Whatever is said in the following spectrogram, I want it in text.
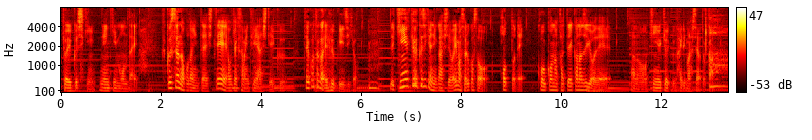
教育資金年金問題複数のことに対してお客様に提案していく。っていうことが FP 事業、うん、で金融教育事業に関しては今それこそホットで高校の家庭科の授業であの金融教育が入りましたよとか。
